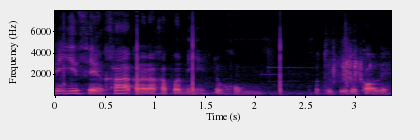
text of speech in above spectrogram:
ได้ยินเสียงฆ่ากันแล้วนะครับ ตอนนี้เดี๋ยวผมขอติดอยู่ไว้ก่อนเลย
